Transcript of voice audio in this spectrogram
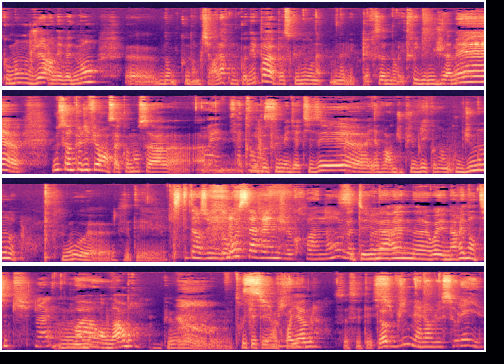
comment on gère un événement. Euh, donc dans le tir à l'arc, on ne connaît pas parce que nous on n'avait personne dans les tribunes jamais. Euh, où c'est un peu différent. Ça commence à, à Ouais, ça être un peu plus médiatisé, euh, y avoir du public. On est en Coupe du Monde. Nous, euh, c'était C'était dans une grosse arène, je crois, non c'était une arène, euh, ouais, une arène antique Ouais. en, marbre. Donc euh, le truc était incroyable. Ça c'était top. Sublime, mais alors le soleil.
